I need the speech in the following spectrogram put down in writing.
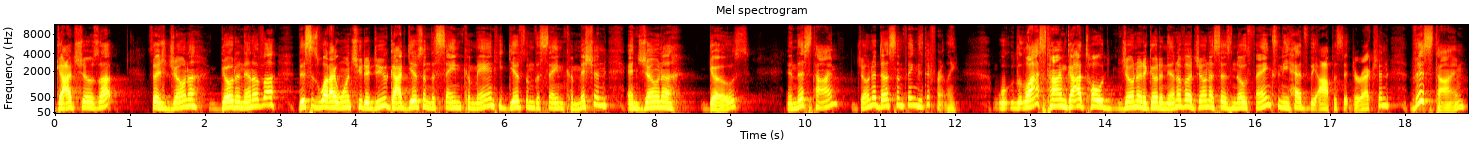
God shows up, says, Jonah, go to Nineveh. This is what I want you to do. God gives him the same command, he gives him the same commission, and Jonah goes. And this time, Jonah does some things differently. The last time God told Jonah to go to Nineveh, Jonah says no thanks and he heads the opposite direction. This time,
